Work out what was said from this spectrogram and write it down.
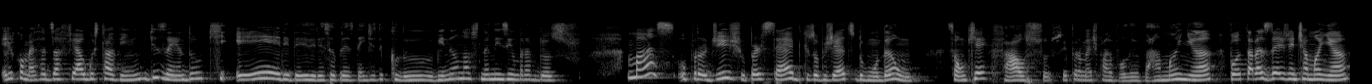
Ele começa a desafiar o Gustavinho, dizendo que ele deveria ser o presidente do clube, não nosso nenenzinho maravilhoso. Mas o prodígio percebe que os objetos do mundão são o quê? Falsos. E promete falar, vou levar amanhã, vou trazer, gente, amanhã,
